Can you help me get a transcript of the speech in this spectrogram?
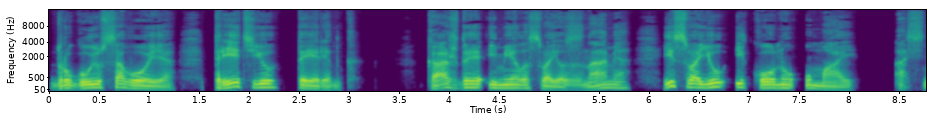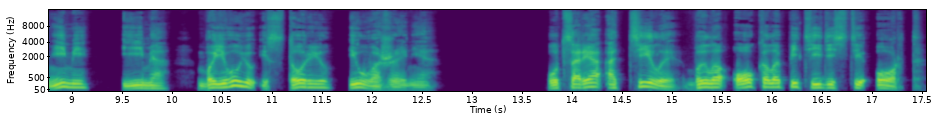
другую — Савоя, третью — Теринг. Каждая имела свое знамя и свою икону Умай, а с ними имя, боевую историю и уважение. У царя Аттилы было около пятидесяти орд,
